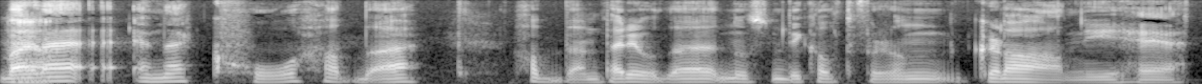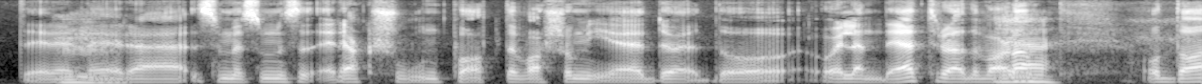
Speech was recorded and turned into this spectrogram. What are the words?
Hva er det NRK hadde hadde en periode noe som de kalte for sånn gladnyheter, Mm. eller som, som en reaksjon på at det var så mye død og, og elendighet, tror jeg det var da. Ja. Og da,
